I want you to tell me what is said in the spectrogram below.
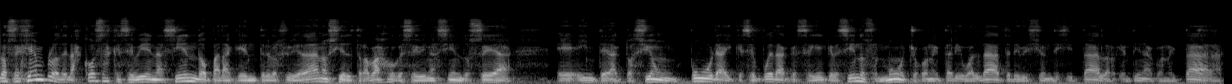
Los ejemplos de las cosas que se vienen haciendo para que entre los ciudadanos y el trabajo que se viene haciendo sea eh, interactuación pura y que se pueda seguir creciendo son muchos. Conectar Igualdad, Televisión Digital, Argentina Conectada,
